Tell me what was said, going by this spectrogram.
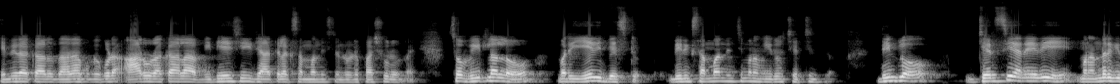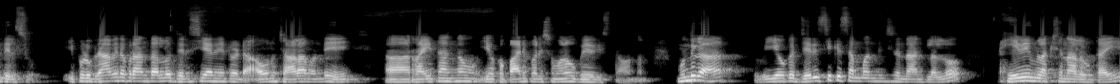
ఎన్ని రకాలు? దాదాపుగా కూడా ఆరు రకాల విదేశీ జాతులకు సంబంధించినటువంటి పశువులు ఉన్నాయి. సో వీటిలలో మరి ఏది బెస్ట్? దీనికి సంబంధించి మనం ఈరోజు చర్చించాం దీంట్లో జెర్సీ అనేది మనందరికీ తెలుసు. ఇప్పుడు గ్రామీణ ప్రాంతాల్లో జెర్సీ అనేటువంటి ఆవును చాలామంది రైతాంగం ఈ యొక్క పాడి పరిశ్రమలో ఉపయోగిస్తూ ఉన్నాం. ముందుగా ఈ యొక్క జెర్సీకి సంబంధించిన దాంట్లలో ఏమేమి లక్షణాలు ఉంటాయి.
